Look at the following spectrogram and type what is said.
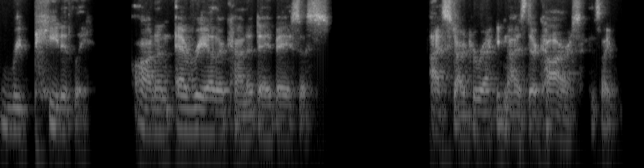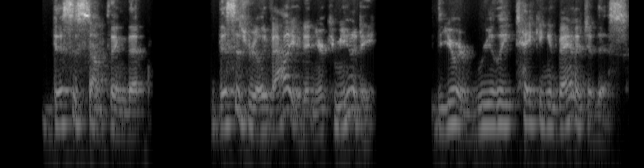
repeatedly on an every other kind of day basis I started to recognize their cars. It's like, this is something that this is really valued in your community. You're really taking advantage of this.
